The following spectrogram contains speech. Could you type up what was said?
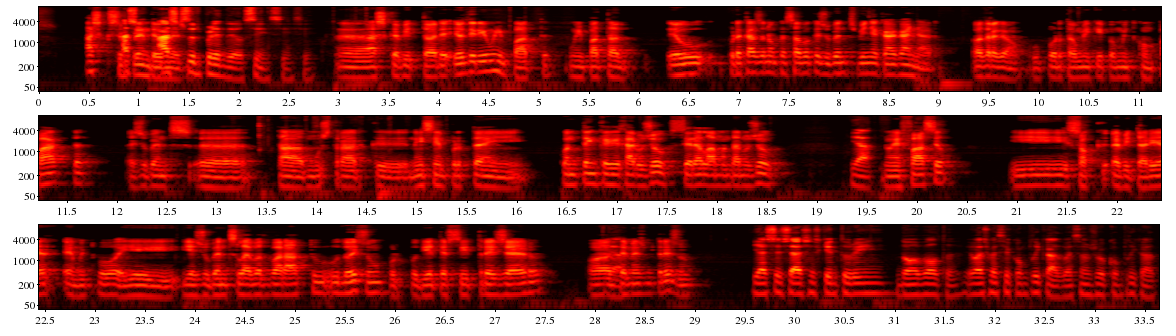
Acho que acho- surpreendeu acho, que mesmo. surpreendeu, sim, sim, sim. Uh, acho que a vitória, eu diria um empate. Um empatado. Eu, por acaso, não pensava que a Juventus vinha cá a ganhar ao Dragão. O Porto é uma equipa muito compacta. A Juventus está a mostrar que nem sempre tem. Quando tem que agarrar o jogo, ser ela a mandar no jogo, Yeah. não é fácil. E só que a vitória é muito boa e, e a Juventus leva de barato o 2-1, porque podia ter sido 3-0 ou Yeah. até mesmo 3-1. E achas, achas que em Turim dão a volta? Eu acho que vai ser complicado, vai ser um jogo complicado.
